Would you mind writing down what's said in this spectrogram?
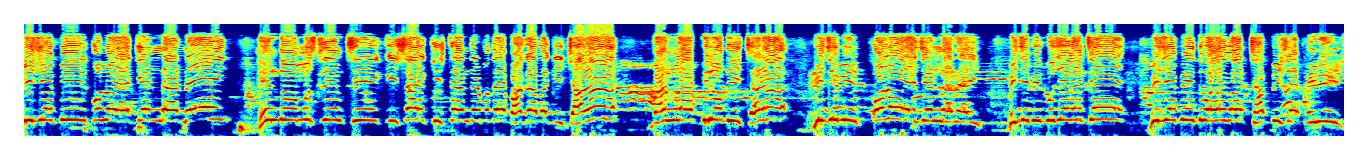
বিজেপির কোনো এজেন্ডা নেই। হিন্দু মুসলিম শিখ ইসাই খ্রিস্টানদের মধ্যে ভাগাভাগি ছাড়া বাংলা বিরোধী ছাড়া বিজেপির কোনো এজেন্ডা নেই। বিজেপি বুঝে গেছে? বিজেপি দু হাজার ছাব্বিশে ফিনিশ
